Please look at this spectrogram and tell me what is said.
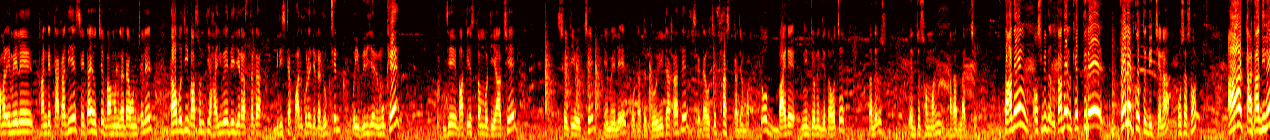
আমার এমএলএ ফান্ডের টাকা দিয়ে, সেটাই হচ্ছে বামনঘাটা অঞ্চলের, তাও বলছি বাসন্তী হাইওয়ে দিয়ে যে রাস্তাটা ব্রিজটা পার করে যেটা ঢুকছেন, ওই ব্রিজের মুখে যে বাতি স্তম্ভটি আছে, সেটি হচ্ছে এমএলএ কোটাতে তৈরি টাকাতে, সেটা হচ্ছে ফার্স্ট কাজ আমার। কেউ বাইরে নির্জনে যেতে হচ্ছে তাদের এর যে সম্মান আঘাত লাগছে। তাদের অসুবিধা, তাদের ক্ষেত্রে টয়লেট করতে দিচ্ছে না প্রশাসন। আর টাকা দিলে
